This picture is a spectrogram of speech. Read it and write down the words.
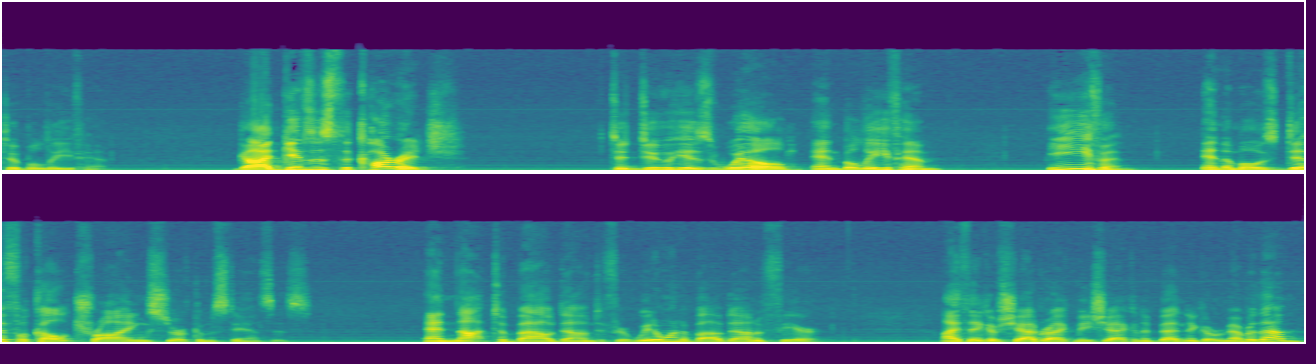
to believe Him? God gives us the courage to do His will and believe Him, even in the most difficult, trying circumstances, and not to bow down to fear. We don't want to bow down to fear. I think of Shadrach, Meshach, and Abednego. Remember them?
